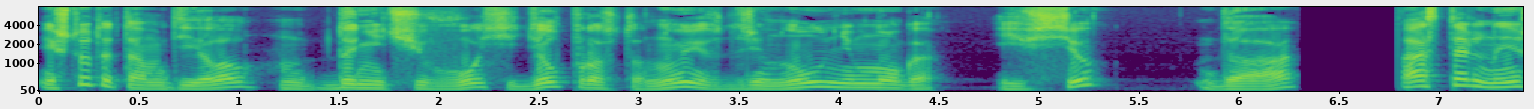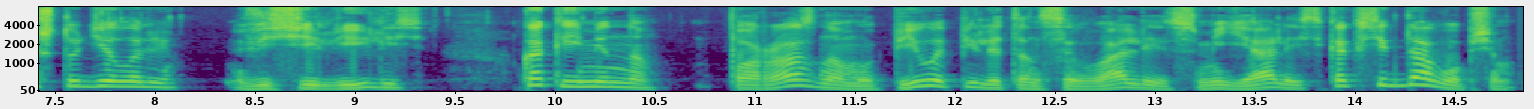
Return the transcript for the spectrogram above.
И что ты там делал?» «Да ничего, сидел просто, ну и вздремнул немного». «И все?» «Да». «А остальные что делали?» «Веселились». «Как именно?» «По-разному. Пиво пили, танцевали, смеялись. Как всегда, в общем».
